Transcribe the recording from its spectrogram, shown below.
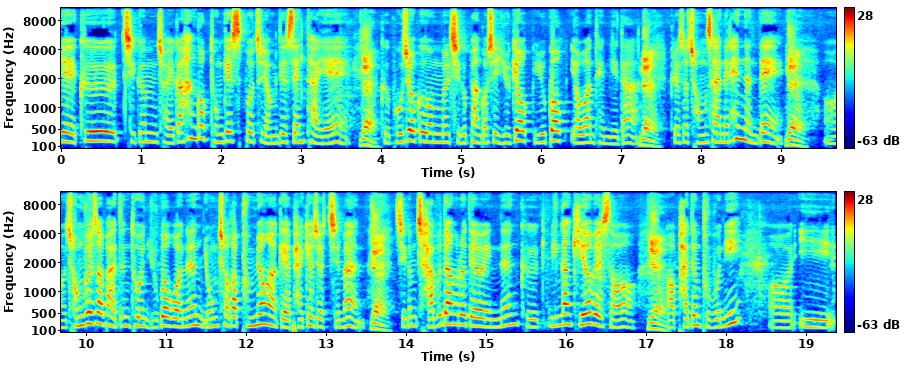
예, 그 지금 저희가 한국 동계 스포츠 영재 센터에 네. 그 보조금을 지급한 것이 6억 6억 여원 됩니다. 네. 그래서 정산을 했는데 네. 어, 정부에서 받은 돈 6억 원은 용처가 분명하게 밝혀졌지만 네. 지금 자부담으로 되어 있는 그 민간 기업에서 예. 어, 받은 부분이 어, 이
